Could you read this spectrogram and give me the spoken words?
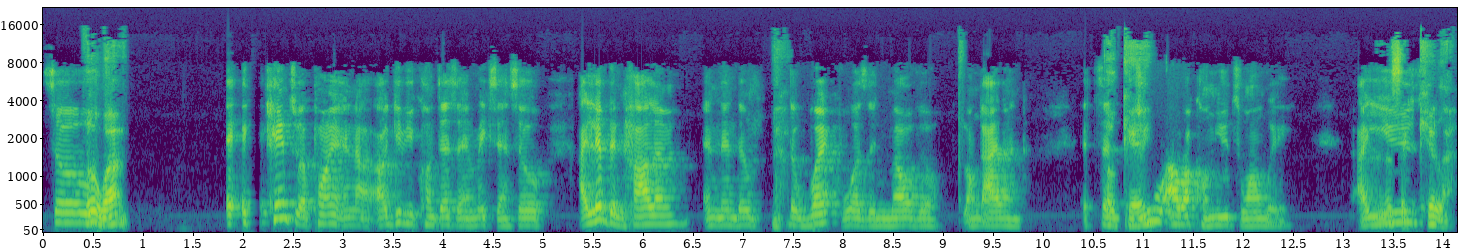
So oh wow, it, it came to a point, and I'll, I'll, give you context and it makes sense. So I lived in Harlem, and then the the work was in Melville, Long Island. It's a okay. two-hour commute one way. I That's used a killer.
